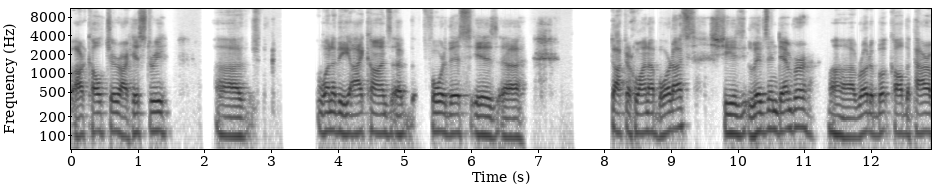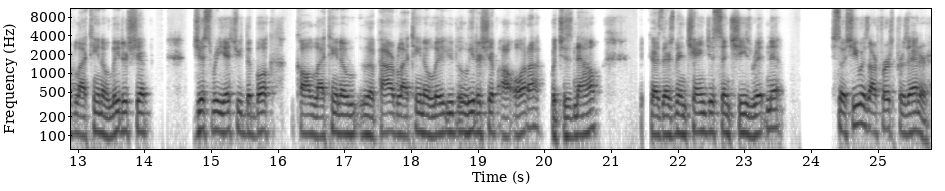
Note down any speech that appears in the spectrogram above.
our culture, our history. Uh, one of the icons of, for this is uh, Dr. Juana Bordas. She lives in Denver, uh, wrote a book called The Power of Latino Leadership, just reissued the book called Latino, The Power of Latino Le- Leadership Ahora, which is now, because there's been changes since she's written it. So she was our first presenter.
